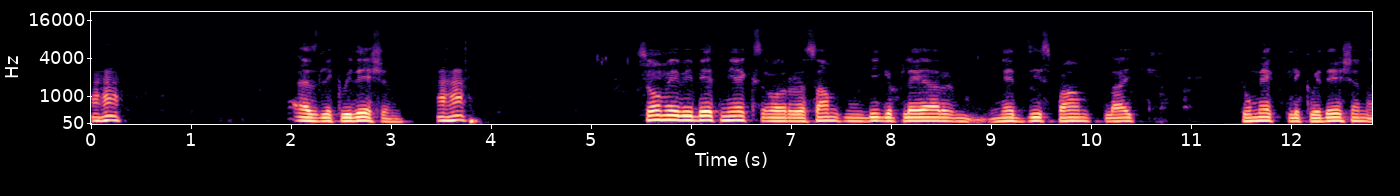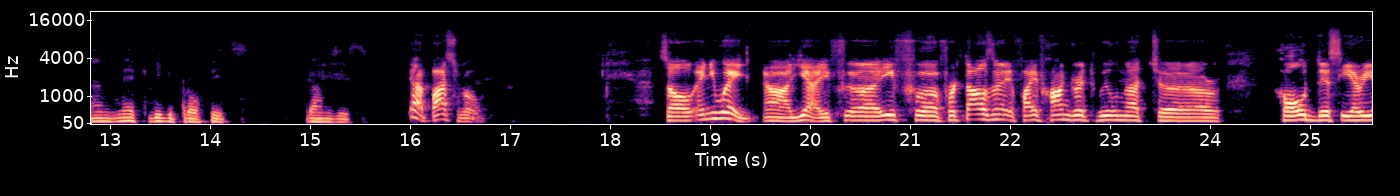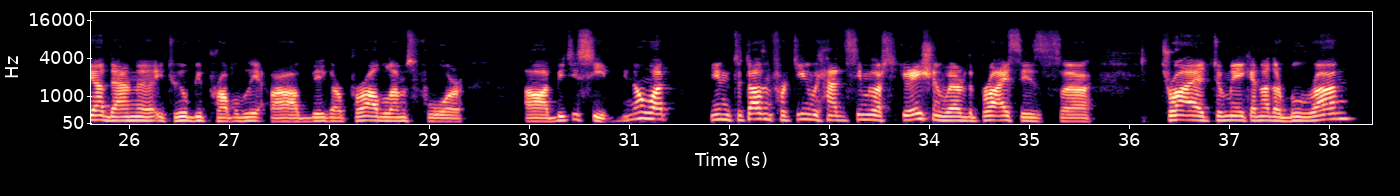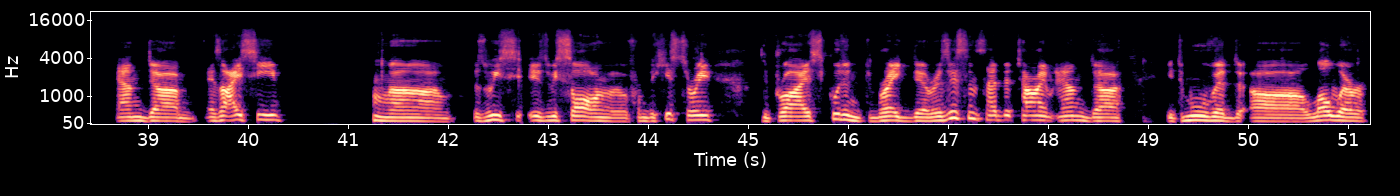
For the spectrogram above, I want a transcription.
Mhm, as liquidation. mhm. So maybe BitMEX or some big player made this pump like to make liquidation and make big profits from this. yeah, possible. So anyway, uh, yeah, if uh, if uh, 4,500 will not uh, hold this area, then uh, it will be probably uh, bigger problems for uh, BTC. You know what? In 2014, we had similar situation where the price is tried to make another bull run, and um, as I see, as we as we saw from the history, the price couldn't break the resistance at the time, and uh, it moved uh, lower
